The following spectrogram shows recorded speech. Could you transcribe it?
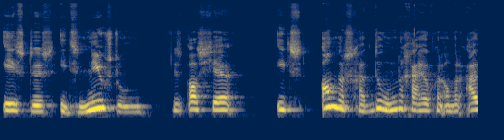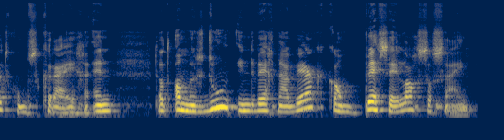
is dus iets nieuws doen. Dus als je iets anders gaat doen, dan ga je ook een andere uitkomst krijgen. En dat anders doen in de weg naar werk kan best heel lastig zijn.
